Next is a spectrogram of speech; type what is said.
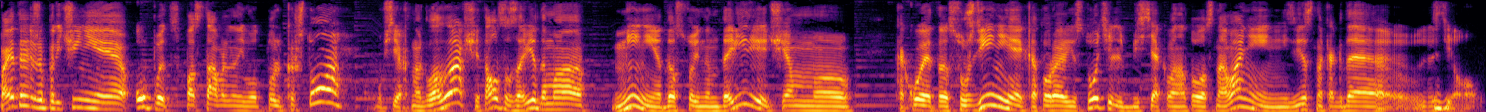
По этой же причине опыт, поставленный вот только что, у всех на глазах, считался заведомо менее достойным доверия, чем какое-то суждение, которое Аристотель без всякого на то основания неизвестно когда э, сделал.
